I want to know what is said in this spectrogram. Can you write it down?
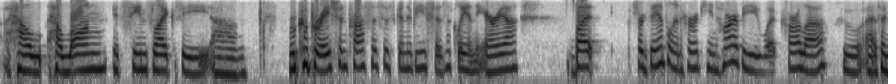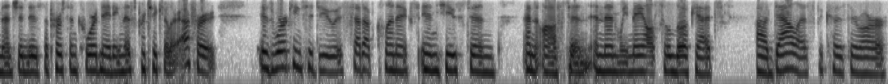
how how long it seems like the um, recuperation process is going to be physically in the area. But for example, in Hurricane Harvey, what Carla, who as I mentioned is the person coordinating this particular effort, is working to do is set up clinics in Houston and Austin, and then we may also look at uh, Dallas because there are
